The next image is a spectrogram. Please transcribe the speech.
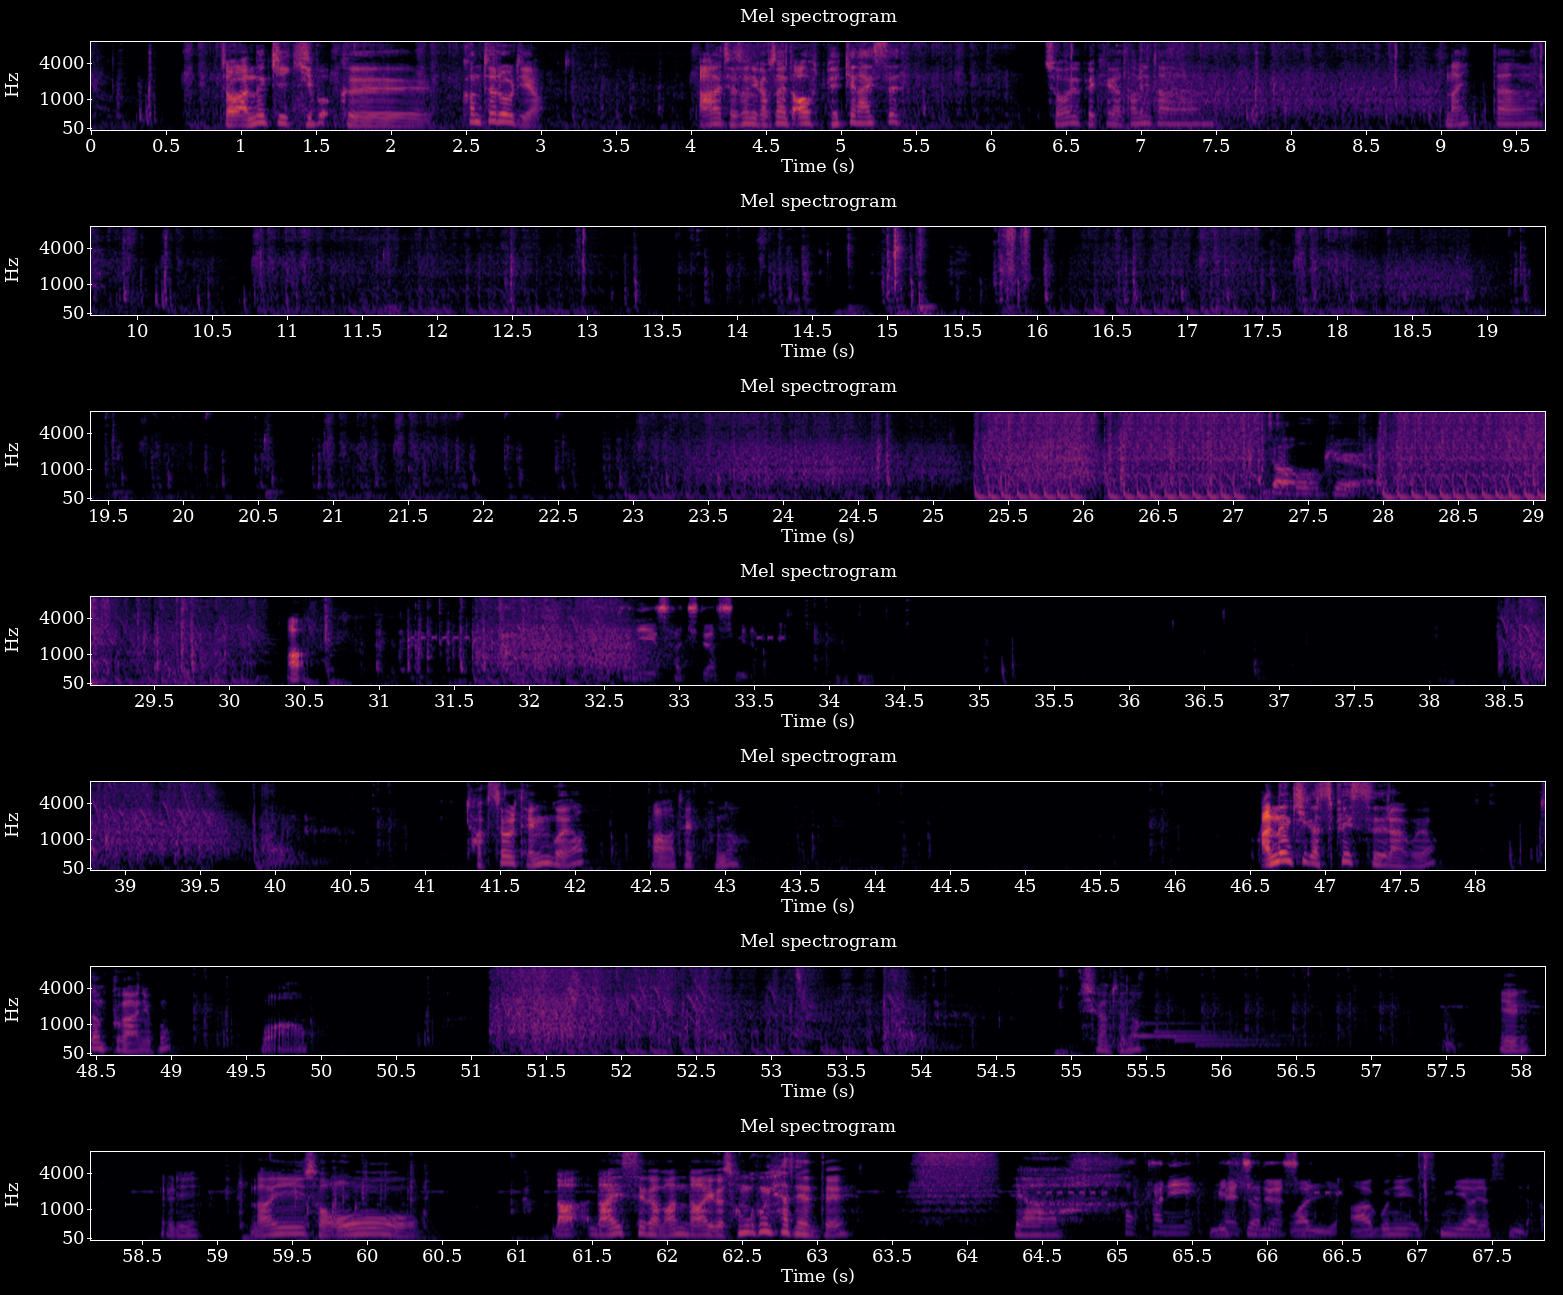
저 앉는 키 기본 그 컨트롤이요. 아 재성님 감사합니다. 어 100개 nice. 좋아요 100개 감사합니다. 나있다. Kill. 폭탄이 설치되었습니다. 작설된 거야? 아 됐구나. 안는 키가 스페이스라고요? 점프가 아니고? 와우. 시간 되나? 1 2 nice 오. 나, nice가 맞나? 이거 성공해야 되는데. 야. 폭탄이 미션. 완료. 아군이 승리하였습니다.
